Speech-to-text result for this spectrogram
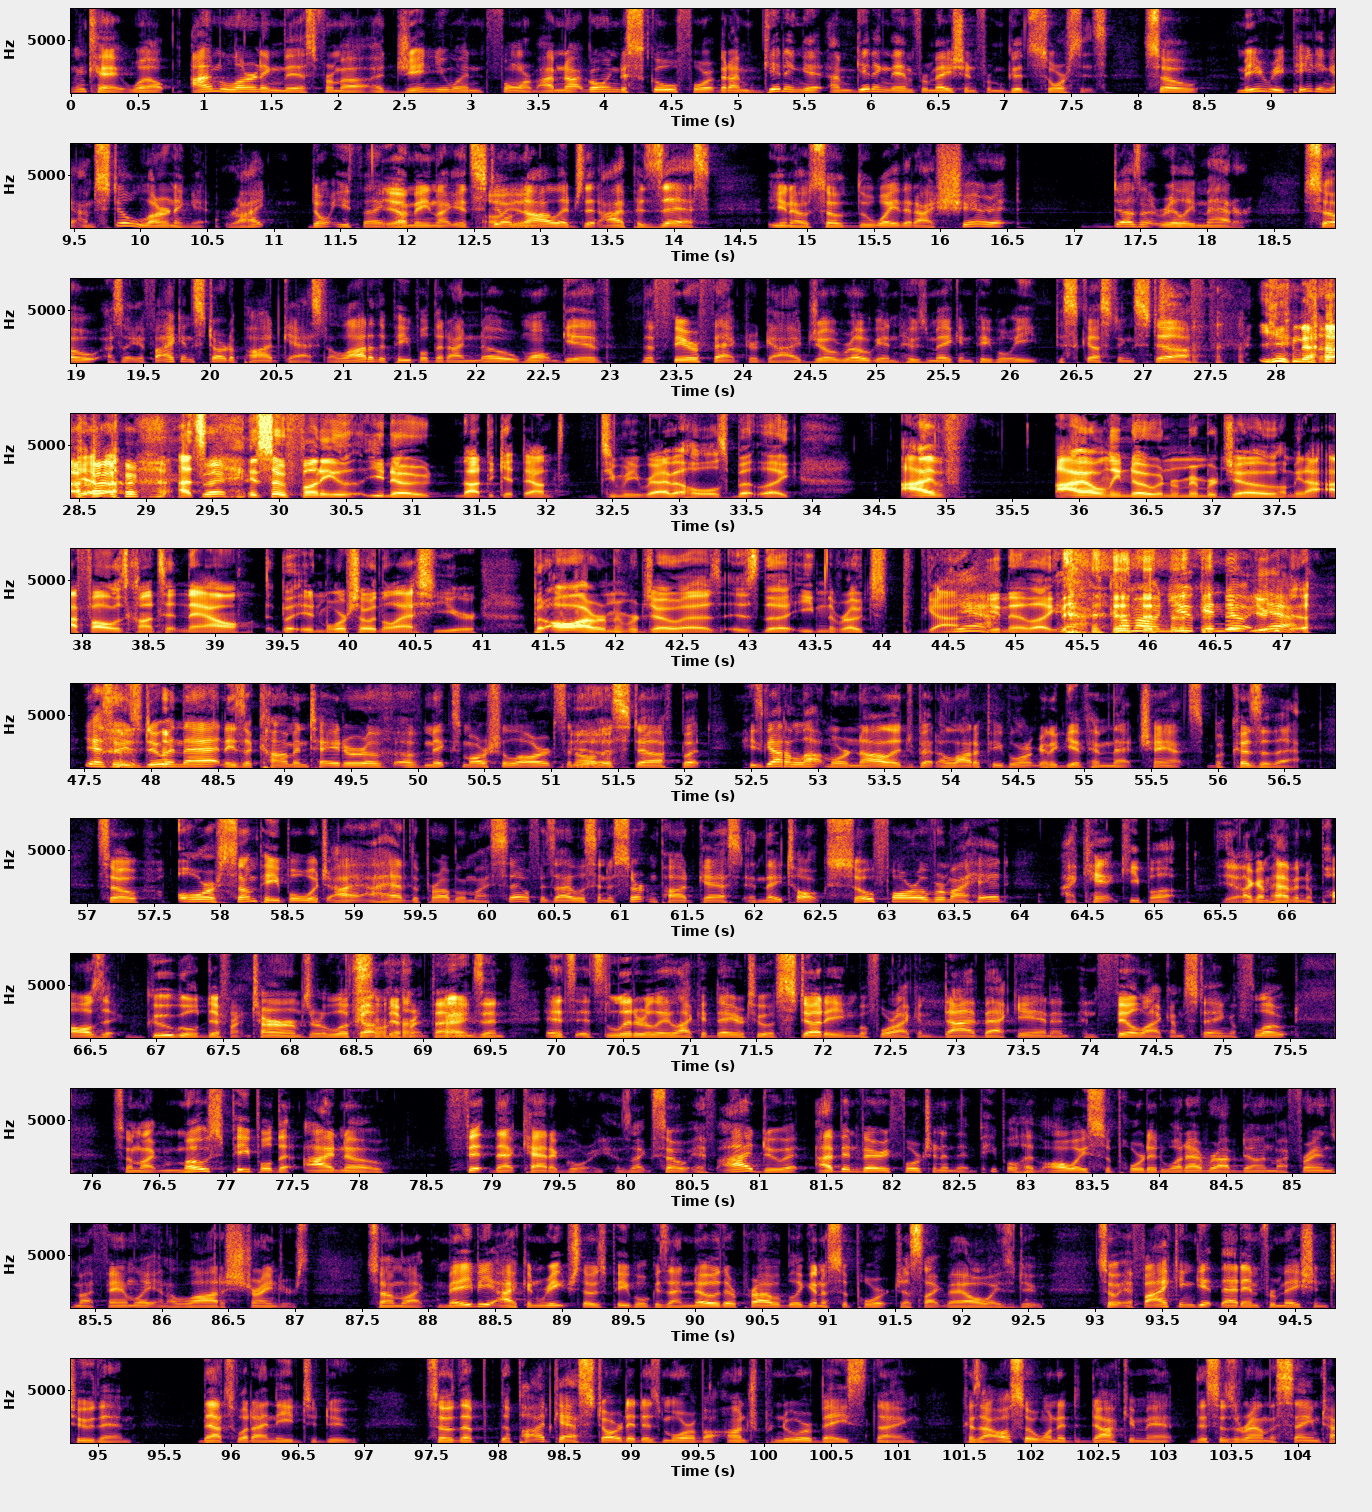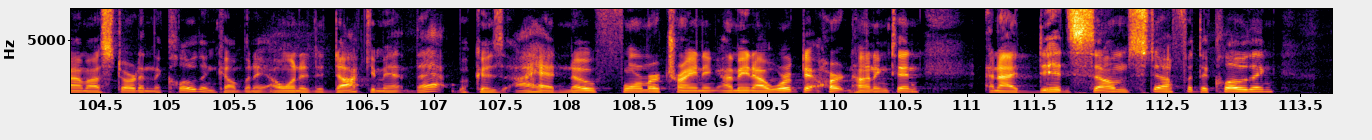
Okay, well, I'm learning this from a, a genuine form. I'm not going to school for it, but I'm getting it. I'm getting the information from good sources. So me repeating it, I'm still learning it, right? Don't you think? I mean, like it's Oh, still yeah. knowledge that I possess, you know. So the way that I share it doesn't really matter. So I say, if I can start a podcast, a lot of the people that I know won't give the Fear Factor guy, Joe Rogan, who's making people eat disgusting stuff, you know. yeah, that's it's so funny. You know, not to get down too many rabbit holes, but like I've I only know and remember Joe. I mean, I, I follow his content now, but in more so in the last year. But all I remember Joe as is the eating the roach guy. Yeah. you know, like yeah, come on, you can do it. Yeah. Yeah, so he's doing that and he's a commentator of, of mixed martial arts and all this stuff, but he's got a lot more knowledge, but a lot of people aren't going to give him that chance because of that. So, or some people, which I, I have the problem myself, is I listen to certain podcasts and they talk so far over my head, I can't keep up. Yeah. Like I'm having to pause it, Google different terms or look up different Right. things, and it's it's literally like a day or two of studying before I can dive back in and, and feel like I'm staying afloat. So I'm like, most people that I know fit that category. It's like, so if I do it, I've been very fortunate that people have always supported whatever I've done, my friends, my family, and a lot of strangers. So I'm like, maybe I can reach those people because I know they're probably going to support just like they always do. So if I can get that information to them, that's what I need to do. So the the podcast started as more of an entrepreneur based thing because I also wanted to document. This is around the same time I started the clothing company. I wanted to document that because I had no former training. I mean, I worked at Hart and Huntington, and I did some stuff with the clothing,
